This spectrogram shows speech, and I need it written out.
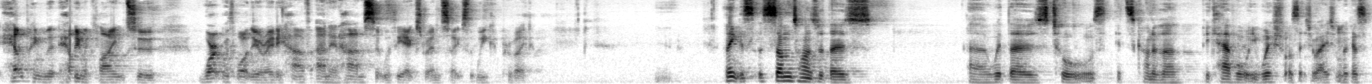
helping the helping the client to work with what they already have and enhance it with the extra insights that we could provide. I think it's, sometimes with those uh, with those tools, it's kind of a be careful what you wish for situation because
